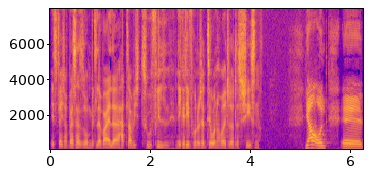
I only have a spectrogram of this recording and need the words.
ist vielleicht auch besser so mittlerweile. Hat, glaube ich, zu viel negative Konnotationen heute, das Schießen. Ja, und äh,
